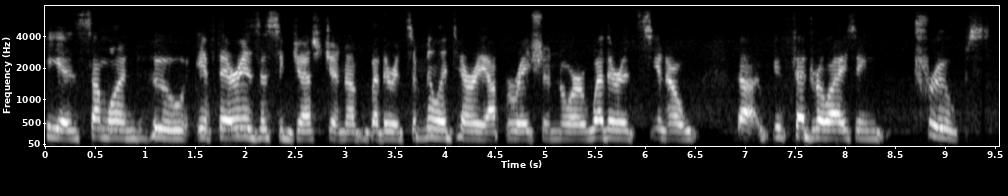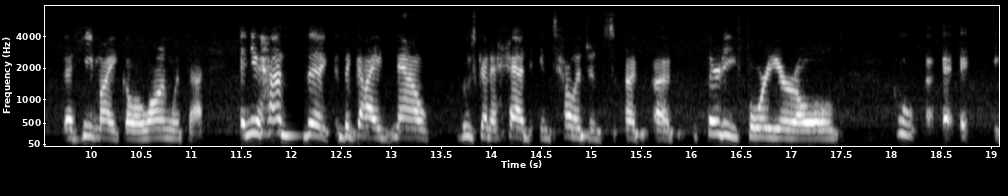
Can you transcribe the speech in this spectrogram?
He is someone who, if there is a suggestion of whether it's a military operation or whether it's you know uh, federalizing troops, that he might go along with that. And you have the the guy now who's going to head intelligence, a 34 year old who, uh, uh,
